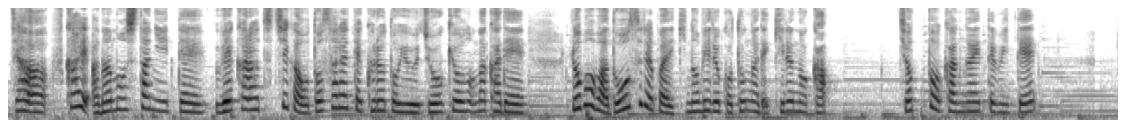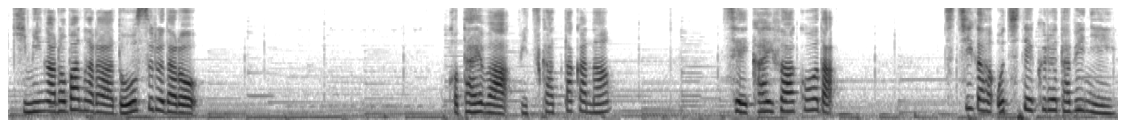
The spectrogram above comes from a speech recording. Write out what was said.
じゃあ深い穴の下にいて上から土が落とされてくるという状況の中でロバはどうすれば生き延びることができるのか？ちょっと考えてみて。君がロバならどうするだろう？答えは見つかったかな？正解はこうだ。土が落ちてくるたびに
